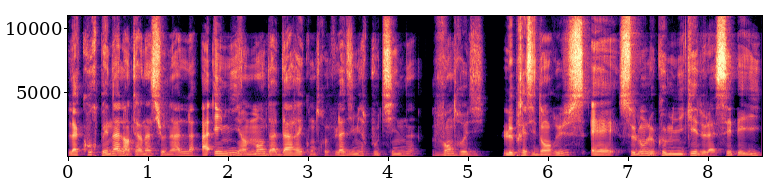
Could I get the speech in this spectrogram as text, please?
La Cour pénale internationale a émis un mandat d'arrêt contre Vladimir Poutine vendredi. Le président russe est, selon le communiqué de la CPI,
